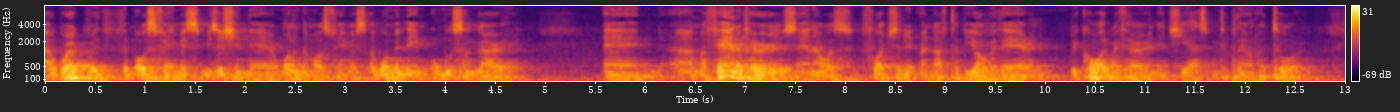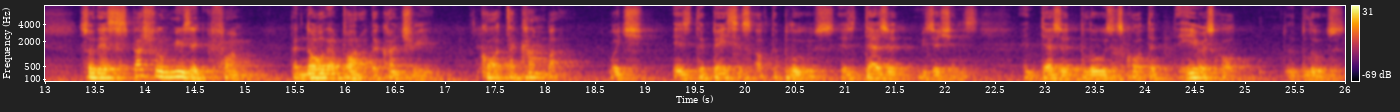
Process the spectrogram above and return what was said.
I worked with the most famous musician there, one of the most famous, a woman named Oumou Sangaré. And I'm a fan of hers, and I was fortunate enough to be over there and record with her, and then she asked me to play on her tour. So there's special music from the northern part of the country called Takamba, which is the basis of the blues. Is desert musicians, and desert blues is called the, here is called the blues.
